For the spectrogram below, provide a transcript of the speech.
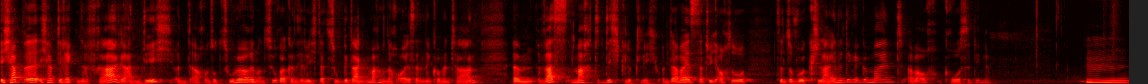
Ich habe äh, hab direkt eine Frage an dich und auch unsere Zuhörerinnen und Zuhörer können sich natürlich dazu Gedanken machen und auch äußern in den Kommentaren. Ähm, was macht dich glücklich? Und dabei ist natürlich auch so, sind sowohl kleine Dinge gemeint, aber auch große Dinge. Hm.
